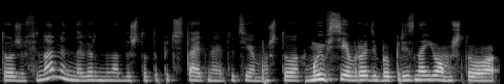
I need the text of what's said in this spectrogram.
тоже феномен, наверное, надо что-то почитать на эту тему, что мы все вроде бы признаем, что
